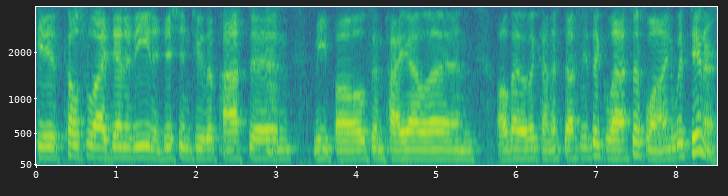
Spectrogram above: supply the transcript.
his cultural identity, in addition to the pasta and meatballs and paella and all that other kind of stuff, is a glass of wine with dinner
